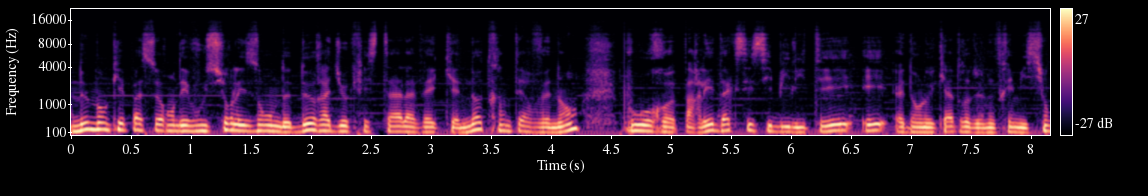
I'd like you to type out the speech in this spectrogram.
ne manquez pas ce rendez-vous sur les ondes de Radio Cristal avec notre intervenant pour parler d'accessibilité et dans le cadre de notre émission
